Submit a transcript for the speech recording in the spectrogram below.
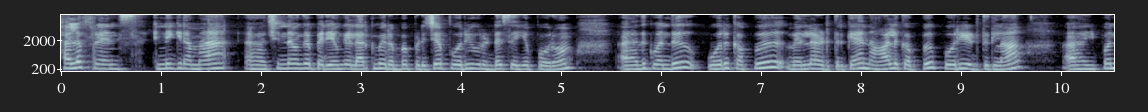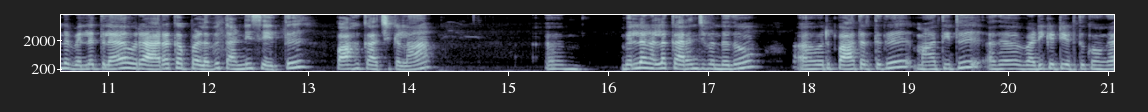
ஹலோ ஃப்ரெண்ட்ஸ் இன்றைக்கி நம்ம சின்னவங்க பெரியவங்க எல்லாருக்குமே ரொம்ப பிடிச்ச பொரி உருண்டை செய்ய போகிறோம் அதுக்கு வந்து ஒரு கப்பு வெல்லம் எடுத்திருக்கேன். நாலு கப்பு பொரி எடுத்துக்கலாம். இப்போ இந்த வெல்லத்தில் ஒரு அரை கப் அளவு தண்ணி சேர்த்து பாகு காய்ச்சிக்கலாம். வெள்ளம் நல்லா கரைஞ்சி வந்ததும் ஒரு பாத்திரத்துக்கு மாற்றிட்டு அதை வடிகட்டி எடுத்துக்கோங்க.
